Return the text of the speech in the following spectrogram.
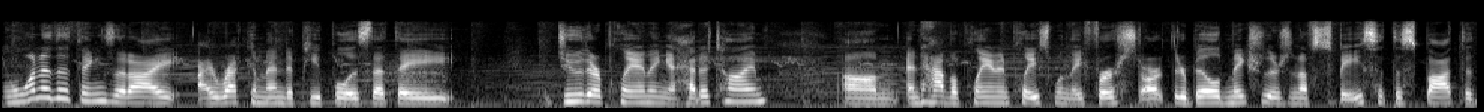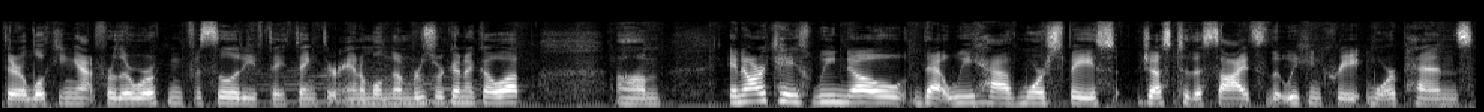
And one of the things that I, I recommend to people is that they do their planning ahead of time um, and have a plan in place when they first start their build. Make sure there's enough space at the spot that they're looking at for their working facility if they think their animal numbers are gonna go up. Um, in our case, we know that we have more space just to the side so that we can create more pens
